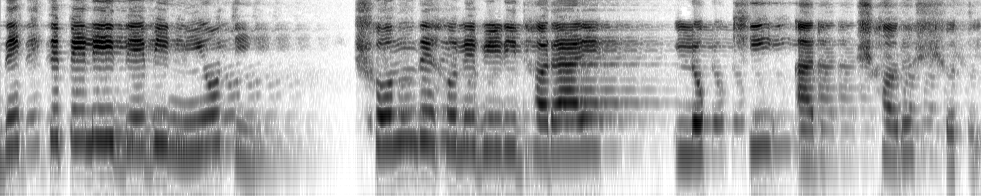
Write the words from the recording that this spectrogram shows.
দেখতে পেলি দেবী নিয়তি। সন্ধে হলে বিড়ি ধরায় লক্ষ্মী আর সরস্বতী।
